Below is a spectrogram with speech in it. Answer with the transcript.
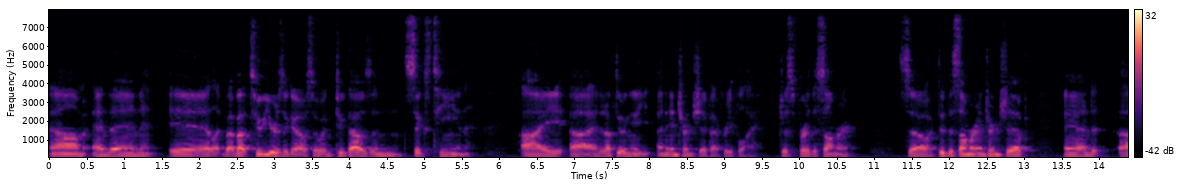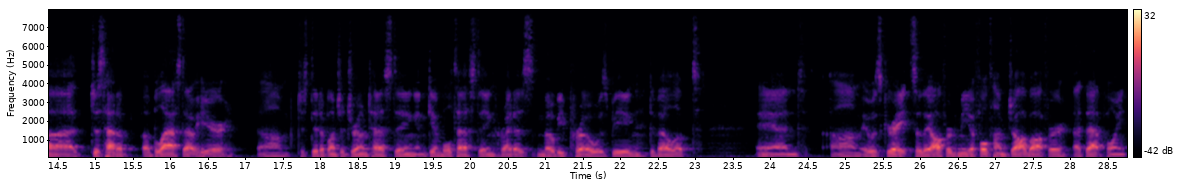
Um, and then it, like, about two years ago, so in 2016, I uh, ended up doing a, an internship at FreeFly just for the summer. So did the summer internship and uh, just had a, a blast out here. Um, just did a bunch of drone testing and gimbal testing right as Movi Pro was being developed, and um, it was great. So they offered me a full time job offer at that point,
